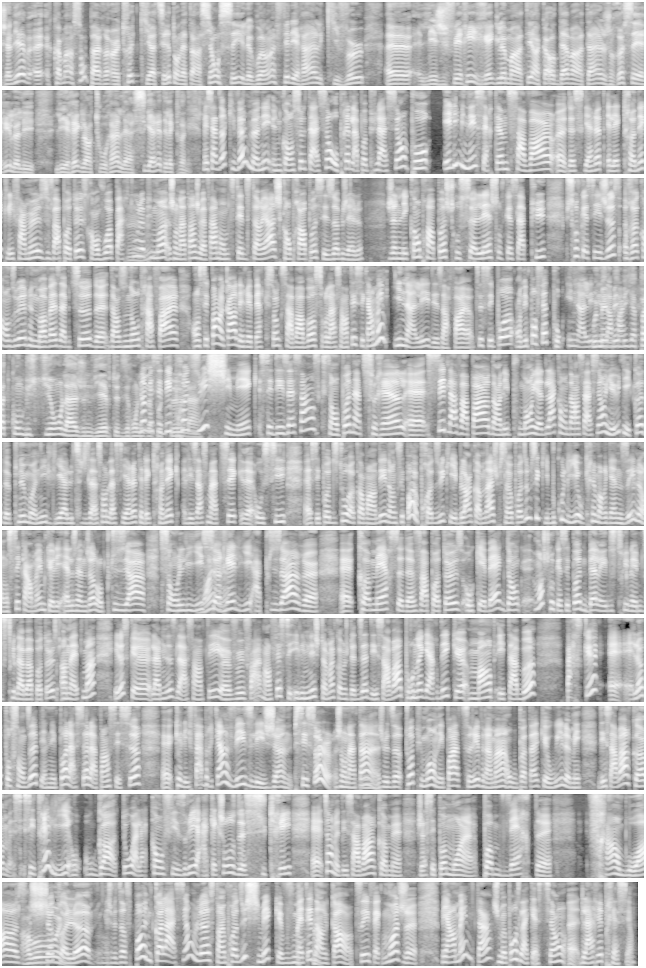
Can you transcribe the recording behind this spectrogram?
Geneviève, euh, commençons par un truc qui a attiré ton attention, c'est le gouvernement fédéral qui veut euh, légiférer, réglementer encore davantage, resserrer les, les règles entourant la cigarette électronique. Mais c'est-à-dire qu'ils veulent mener une consultation auprès de la population pour éliminer certaines saveurs euh, de cigarettes électroniques, les fameuses vapoteuses qu'on voit partout. là. Puis moi, Jonathan, je vais faire mon petit éditorial. Je comprends pas ces objets-là. Je ne les comprends pas. Je trouve ça laid. Je trouve que ça pue. Puis je trouve que c'est juste reconduire une mauvaise habitude euh, dans une autre affaire. On sait pas encore les répercussions que ça va avoir sur la santé. C'est quand même inhaler des affaires. Tu sais, c'est pas, on n'est pas fait pour inhaler Oui, des mais il affaires. n'y a pas de combustion, là, Geneviève, te diront les Non, mais c'est des là. produits chimiques, c'est des essences qui sont pas naturelles, euh, c'est de la vapeur dans les poumons, il y a de la condensation, il y a eu des cas de pneumonie liés à l'utilisation de la cigarette électronique, les asthmatiques euh, aussi, euh, c'est pas du tout recommandé. Donc c'est pas un produit qui est blanc comme neige, puis c'est un produit aussi qui est beaucoup lié au crime organisé. Là, on sait quand même que les Hells Angels ont plusieurs sont liés, Ouais, seraient liés à plusieurs euh, euh, commerces de vapoteuses au Québec. Donc moi je trouve que c'est pas une belle industrie l'industrie de la vapoteuse honnêtement. Et là ce que la ministre de la santé euh, veut faire en fait c'est éliminer justement comme je le disais des saveurs pour ne garder que menthe et tabac parce que euh, elle a pour son dire puis elle n'est pas la seule à penser ça euh, que les fabricants visent les jeunes. Puis c'est sûr Jonathan, je veux dire toi puis moi on n'est pas attirés vraiment ou peut-être que oui là, mais des saveurs comme c'est très lié au, au gâteau, à la confiserie, à quelque chose de sucré. Euh, tu sais on a des saveurs comme euh, je sais pas moi pomme verte framboise, Ah oui, oui, chocolat. Je veux dire, c'est pas une collation, là. C'est un produit chimique que vous mettez dans le corps, tu sais. Fait que moi, je. Mais en même temps, je me pose la question euh, de la répression.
